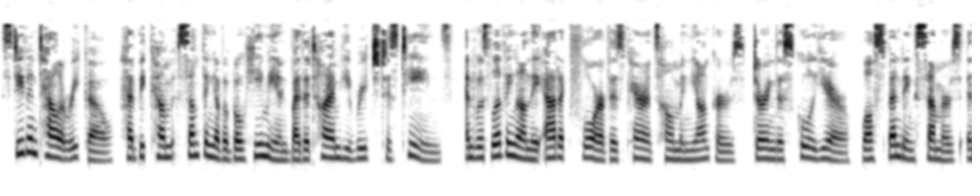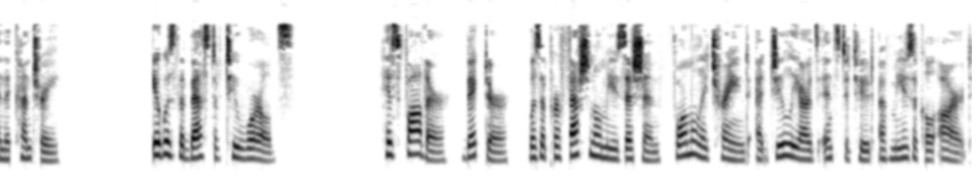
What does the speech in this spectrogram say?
Steven Tallarico had become something of a bohemian by the time he reached his teens and was living on the attic floor of his parents' home in Yonkers during the school year while spending summers in the country. It was the best of two worlds. His father, Victor, was a professional musician formally trained at Juilliard's Institute of Musical Art,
